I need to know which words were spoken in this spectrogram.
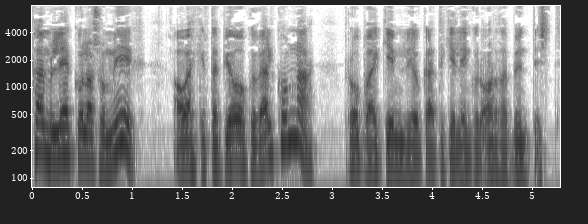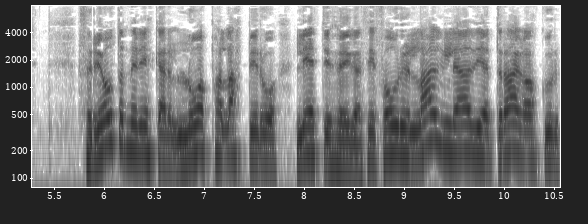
hvað um Legolas og mig, á ekkert að bjóða okkur velkomna, própaði Gimli og gæti ekki lengur orða bundist. Frjótarnir ykkar lopalappir og letihaugar, þið fóru laglega að því að draga okkur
